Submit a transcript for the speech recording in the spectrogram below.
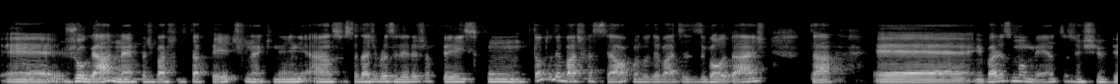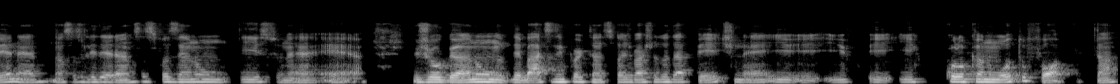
é, jogar né, para debaixo do tapete, né, que nem a sociedade brasileira já fez com tanto o debate racial quanto o debate de desigualdade, tá? É, em vários momentos a gente vê né, nossas lideranças fazendo isso, né, é, jogando debates importantes para debaixo do tapete né, e, e, e, e colocando um outro foco. Tá?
